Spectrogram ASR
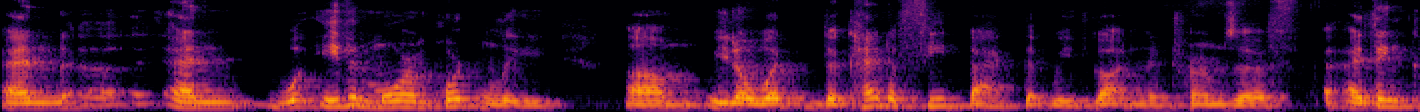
and uh, and what, even more importantly, um, you know, what the kind of feedback that we've gotten in terms of, I think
